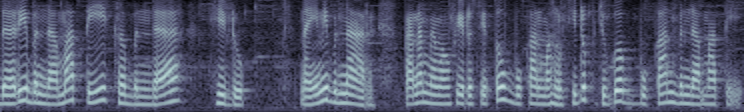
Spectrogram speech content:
dari benda mati ke benda hidup. Nah, ini benar karena memang virus itu bukan makhluk hidup juga bukan benda mati,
